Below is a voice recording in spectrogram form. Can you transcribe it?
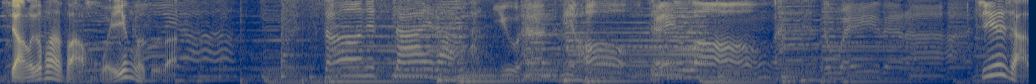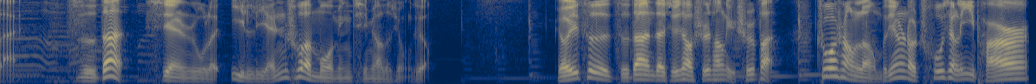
想了个办法回应了子弹。接下来，子弹陷入了一连串莫名其妙的窘境。有一次，子弹在学校食堂里吃饭。桌上冷不丁的出现了一盘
